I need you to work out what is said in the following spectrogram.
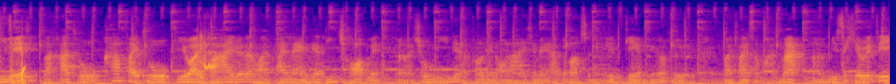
มีลิฟต์ราคาถูกค่าไฟถูกมี Wi-Fi ด้วยนะ Wi-Fi แรงเนี่ยยิ่งชอบเลยเช่วงนี้เนี่ยก็เรียนออนไลน์ใช่ไหมครับแล้วก็ส่วนใหญ่เล่นเกมนี่ก็คือ Wi-Fi สำคัญมากมี security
